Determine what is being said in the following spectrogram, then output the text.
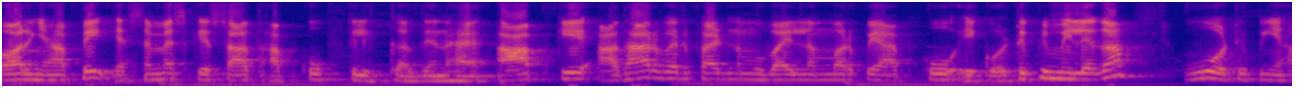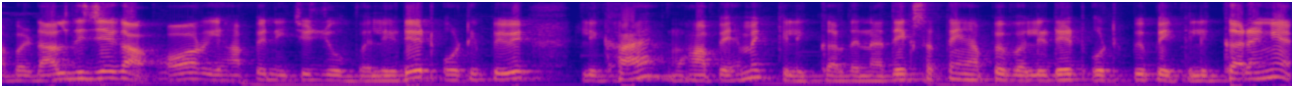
और यहाँ पे एसएमएस के साथ आपको क्लिक कर देना है। आपके आधार वेरीफाइड मोबाइल नंबर पे आपको एक ओटीपी मिलेगा, वो ओटीपी यहाँ पे डाल दीजिएगा और यहाँ पे नीचे जो वैलिडेट ओटीपी लिखा है, वहाँ पे हमें क्लिक कर देना है। देख सकते हैं, यहाँ पे वैलिडेट ओटीपी पे क्लिक करेंगे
